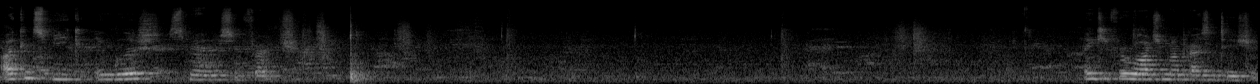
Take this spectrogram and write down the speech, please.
I can speak English, Spanish, and French. Thank you for watching my presentation.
